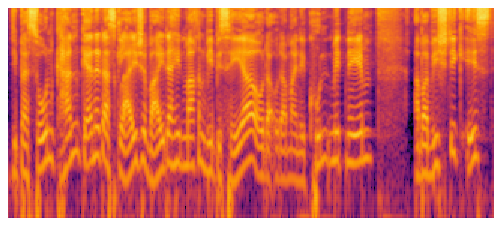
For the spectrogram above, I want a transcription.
die Person kann gerne das Gleiche weiterhin machen wie bisher oder, oder meine Kunden mitnehmen. Aber wichtig ist,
